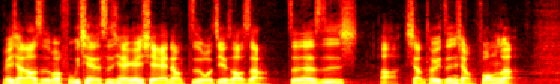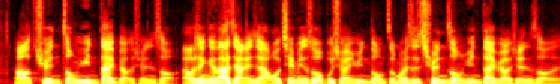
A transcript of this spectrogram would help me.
没想到是这么肤浅的事情还可以写在那种自我介绍上，真的是啊，想推真想疯了。然后全中运代表选手，啊，我先跟大家讲一下，我前面说我不喜欢运动，怎么会是全中运代表选手呢？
